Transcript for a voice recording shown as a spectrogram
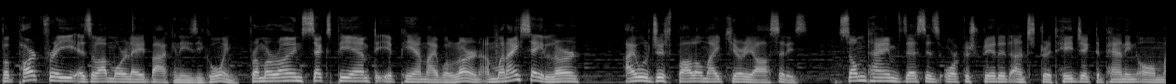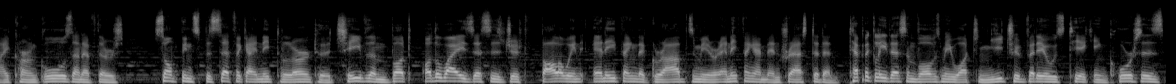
But part 3 is a lot more laid back and easygoing. From around 6pm to 8pm I will learn, and when I say learn, I will just follow my curiosities. Sometimes this is orchestrated and strategic depending on my current goals and if there's something specific I need to learn to achieve them, but otherwise this is just following anything that grabs me or anything I'm interested in. Typically this involves me watching YouTube videos, taking courses,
